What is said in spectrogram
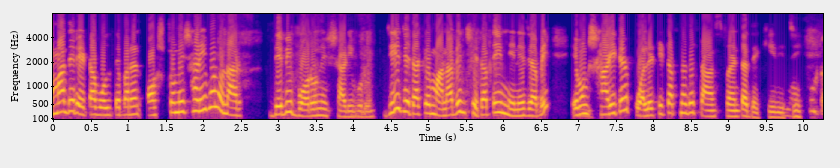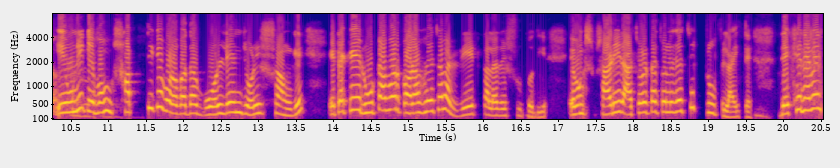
আমাদের এটা বলতে পারেন অষ্টমী শাড়ি বলুন আর দেবী বরণের শাড়ি বলুন। যে যেটাকে মানাবেন সেটাতেই মেনে যাবে এবং শাড়িটার কোয়ালিটিটা আপনাদের ট্রান্সপারেন্টটা দেখিয়ে দিচ্ছি। ইউনিক এবং সব থেকে বড় কথা গোল্ডেন জরির সঙ্গে এটাকে রুট ওভার করা হয়েছে আবার রেড কালারের সুতো দিয়ে। এবং শাড়ির আঁচলটা চলে যাচ্ছে টু প্লাইতে দেখে নেবেন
